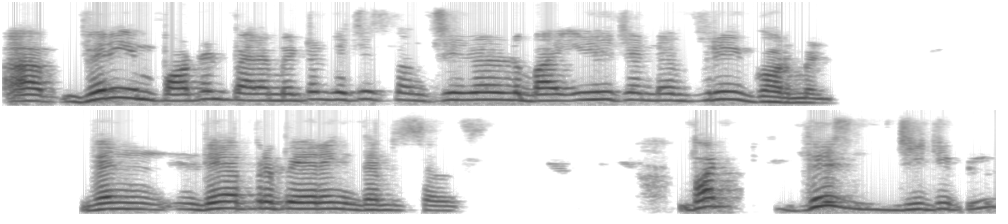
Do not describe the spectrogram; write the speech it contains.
a very important parameter which is considered by each and every government when they are preparing themselves. But this GDP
